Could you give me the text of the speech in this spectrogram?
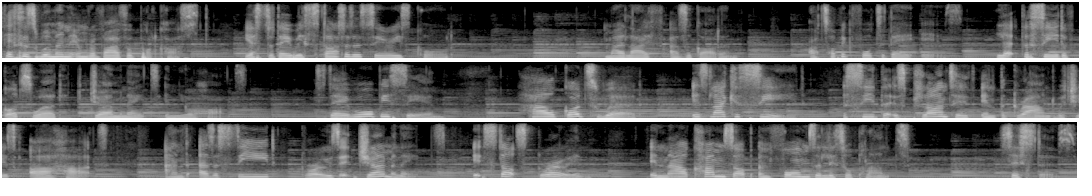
This is Women in Revival podcast. Yesterday we started a series called My Life as a Garden. Our topic for today is Let the seed of God's Word germinate in your heart. Today we will be seeing how God's Word is like a seed, a seed that is planted in the ground, which is our heart. And as a seed grows, it germinates, it starts growing it now comes up and forms a little plant. Sisters,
